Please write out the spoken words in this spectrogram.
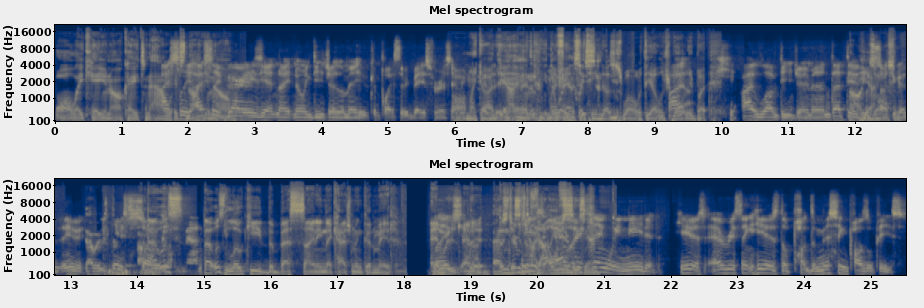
ball like, hey, you know, okay, it's an out. I it's sleep, not, I sleep know. very easy at night knowing DJ LeMahieu can play third base for us. Oh my god, yeah, and, and my fantasy team does as well with the eligibility. I, but he, I love DJ, man. That dude oh, was yeah. such awesome. a good. He, that was he's so that was good, man. that was Loki the best signing that Cashman could have made. And like, was, and it, in terms of value, everything we needed. He is everything. He is the the missing puzzle piece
